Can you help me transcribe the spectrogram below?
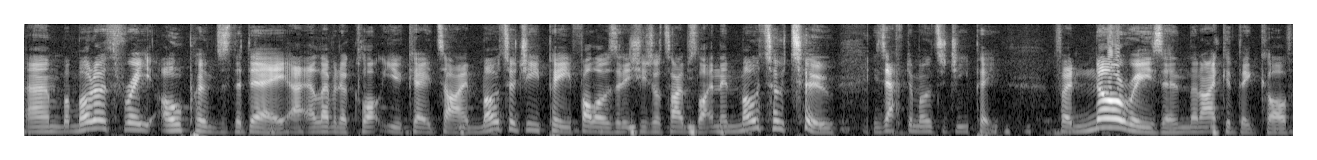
Um, but Moto 3 opens the day at 11 o'clock UK time. Moto GP follows at its usual time slot, and then Moto 2 is after Moto GP for no reason that I could think of.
